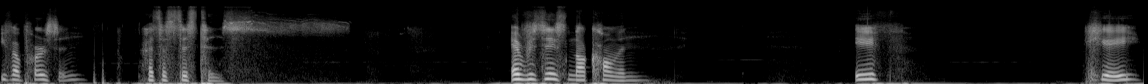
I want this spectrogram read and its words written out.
if a person has assistance. Everything is not common if he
